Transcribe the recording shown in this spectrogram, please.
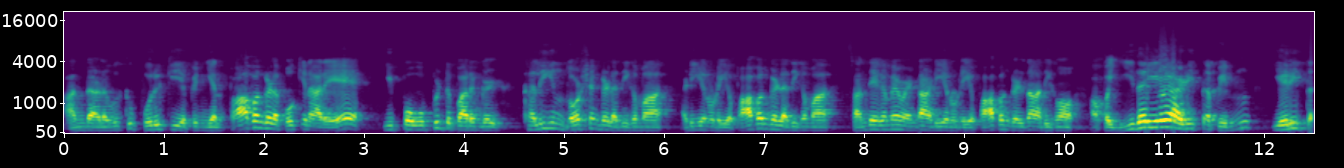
அந்த அளவுக்கு பொறுக்கிய பின் என் பாபங்களை போக்கினாரே. இப்போ ஒப்பிட்டு பாருங்கள் கலியின் தோஷங்கள் அதிகமா அடியனுடைய பாபங்கள் அதிகமா சந்தேகமே வேண்டாம் அடியனுடைய பாபங்கள் தான் அதிகம். அப்ப இதையே அழித்த பின் எரித்த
